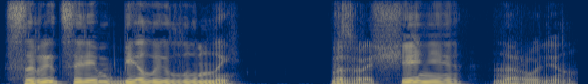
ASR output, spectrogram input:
с рыцарем Белой Луны. Возвращение на родину.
